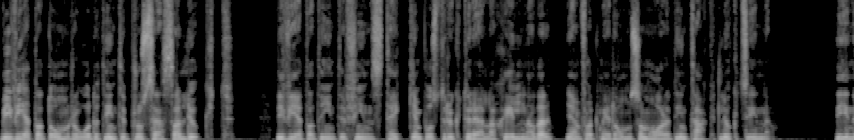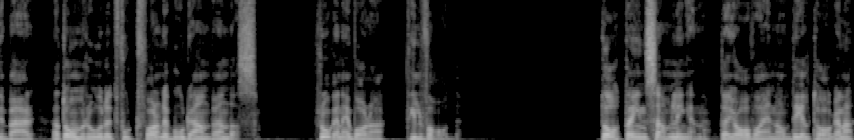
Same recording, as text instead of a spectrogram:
Vi vet att området inte processar lukt. Vi vet att det inte finns tecken på strukturella skillnader jämfört med de som har ett intakt luktsinne. Det innebär att området fortfarande borde användas. Frågan är bara till vad? Datainsamlingen, där jag var en av deltagarna,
